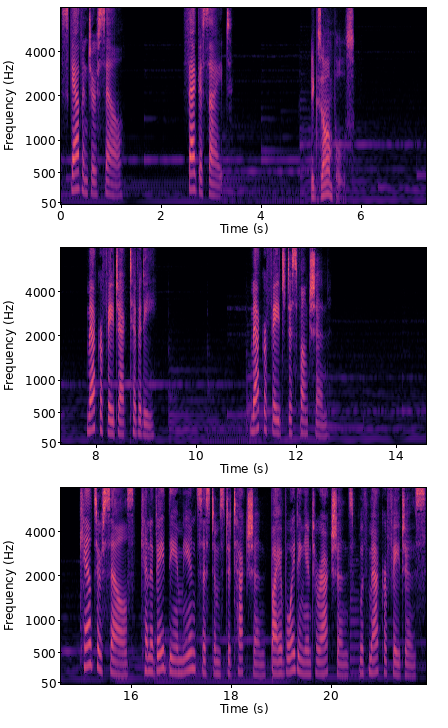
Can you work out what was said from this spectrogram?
Scavenger cell, Phagocyte. Examples. Macrophage activity, Macrophage dysfunction. Cancer cells can evade the immune system's detection by avoiding interactions with macrophages.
